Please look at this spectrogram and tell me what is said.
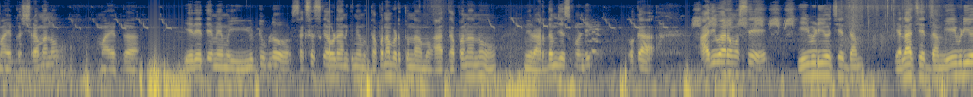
మా యొక్క శ్రమను మా యొక్క ఏదైతే మేము ఈ యూట్యూబ్లో సక్సెస్ కావడానికి మేము తపన పడుతున్నామో ఆ తపనను మీరు అర్థం చేసుకోండి. ఒక ఆదివారం వస్తే ఏ వీడియో చేద్దాం? ఎలా చేద్దాం? ఏ వీడియో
